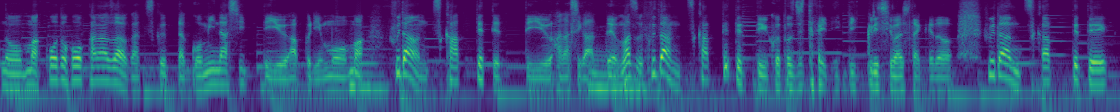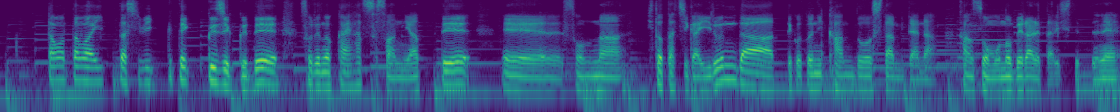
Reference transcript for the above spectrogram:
の、まあ、コード4金沢が作ったゴミなしっていうアプリも、まあ、普段使っててっていう話があって、まず普段使っててっていうこと自体にびっくりしましたけど、普段使っててたまたま行ったシビックテック塾でそれの開発者さんに会って、えー、そんな人たちがいるんだってことに感動したみたいな感想も述べられたりしててね。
